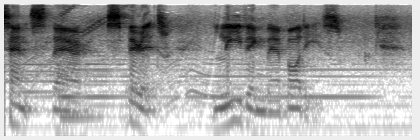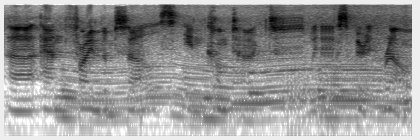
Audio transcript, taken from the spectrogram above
sense their spirit leaving their bodies uh, and find themselves in contact with the spirit realm.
